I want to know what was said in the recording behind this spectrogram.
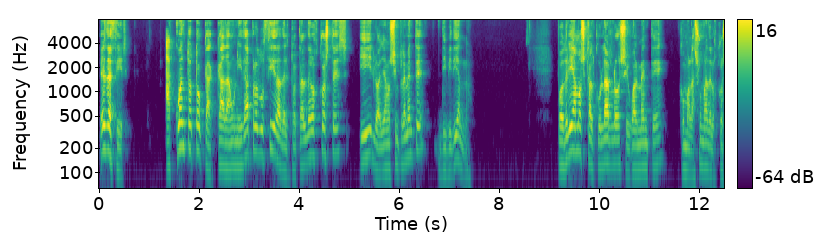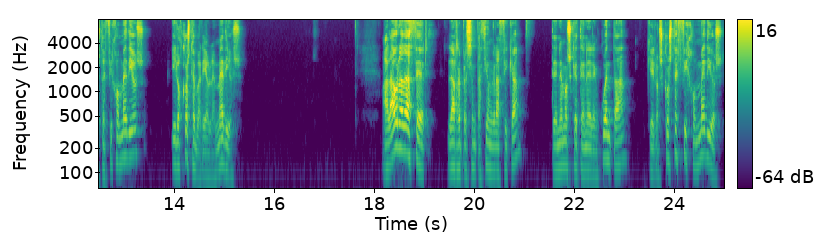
Es decir, a cuánto toca cada unidad producida del total de los costes y lo hallamos simplemente dividiendo. Podríamos calcularlos igualmente como la suma de los costes fijos medios y los costes variables medios. A la hora de hacer la representación gráfica, tenemos que tener en cuenta que los costes fijos medios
